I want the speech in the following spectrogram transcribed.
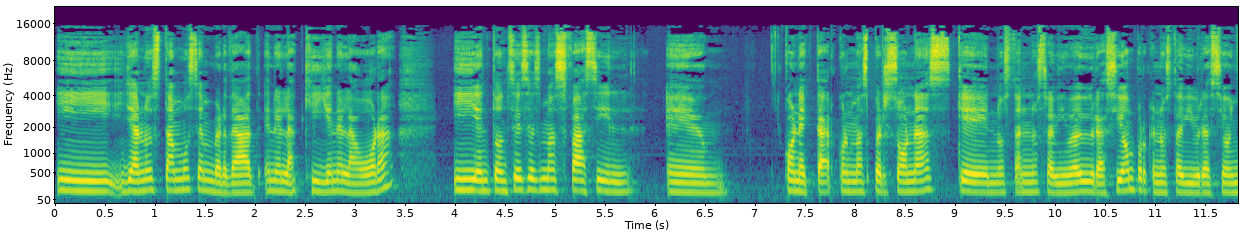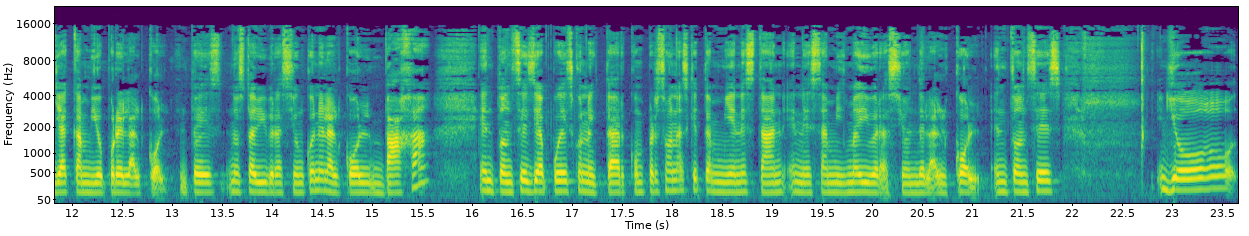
y ya no estamos en verdad en el aquí y en el ahora y entonces es más fácil em, conectar con más personas que no están en nuestra misma vibración porque nuestra vibración ya cambió por el alcohol. Entonces nuestra vibración con el alcohol baja, entonces ya puedes conectar con personas que también están en esa misma vibración del alcohol. Entonces yo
